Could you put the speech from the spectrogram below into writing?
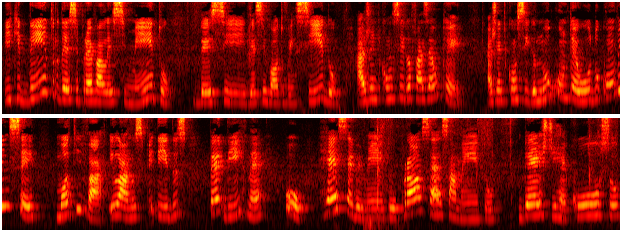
e que dentro desse prevalecimento desse desse voto vencido, a gente consiga fazer o quê? A gente consiga no conteúdo convencer, motivar e lá nos pedidos pedir, né, o recebimento, o processamento deste recurso,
